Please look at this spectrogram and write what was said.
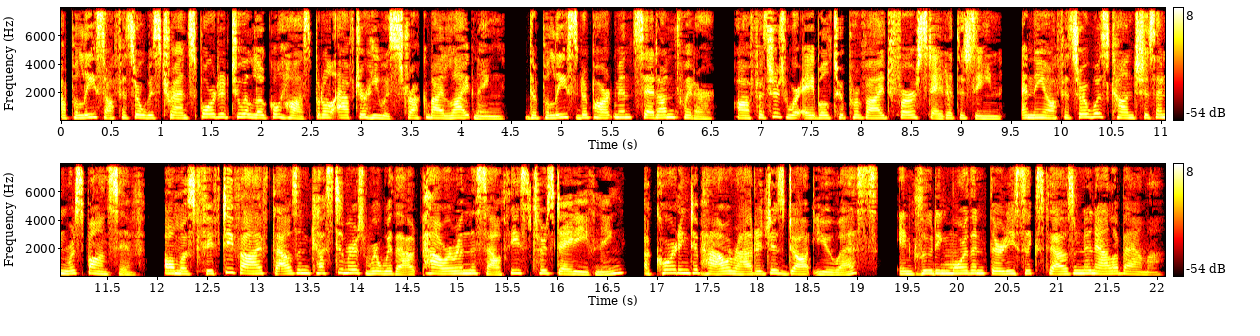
a police officer was transported to a local hospital after he was struck by lightning, the police department said on Twitter. Officers were able to provide first aid at the scene, and the officer was conscious and responsive. Almost 55,000 customers were without power in the southeast Thursday evening, according to PowerOutages.us including more than 36,000 in Alabama.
